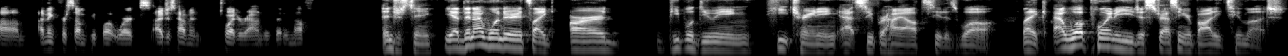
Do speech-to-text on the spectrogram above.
um, I think for some people it works. I just haven't toyed around with it enough. Interesting. Yeah. Then I wonder, it's like, are people doing heat training at super high altitude as well? Like, at what point are you just stressing your body too much?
